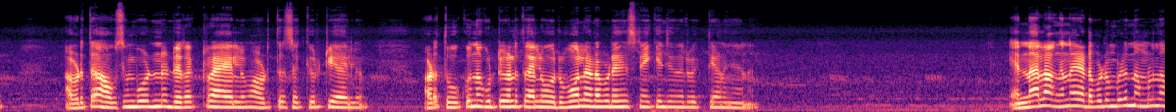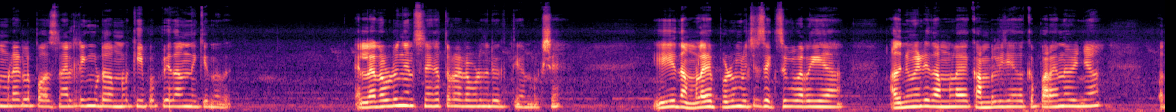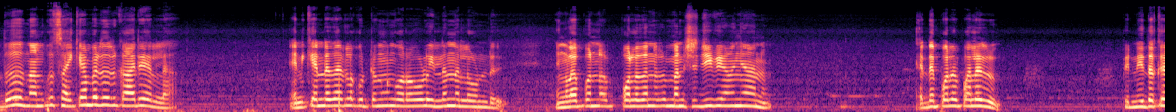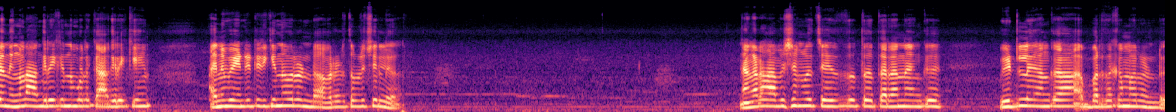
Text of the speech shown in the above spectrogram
അവിടുത്തെ ഹൗസിംഗ് ബോർഡിന്റെ ഡയറക്ടർ ആയാലും അവിടുത്തെ സെക്യൂരിറ്റി ആയാലും അവിടെ തൂക്കുന്ന കുട്ടികളെത്തായാലും ഒരുപോലെ ഇടപെടുകയും സ്നേഹിക്കുകയും ചെയ്യുന്നൊരു വ്യക്തിയാണ് ഞാൻ എന്നാലും അങ്ങനെ ഇടപെടുമ്പോഴും നമ്മൾ നമ്മുടെയുള്ള പേഴ്സണാലിറ്റിയും കൂടെ നമ്മൾ കീപ്പപ്പ് ചെയ്താണ് നിൽക്കുന്നത്. എല്ലാവരോടും ഞാൻ സ്നേഹത്തോടെ ഇടപെടുന്നൊരു വ്യക്തിയാണ്. പക്ഷേ ഈ നമ്മളെ എപ്പോഴും വിളിച്ച് സെക്സ് പറയുക അതിനുവേണ്ടി നമ്മളെ കമ്പൽ ചെയ്തൊക്കെ പറയുന്നു കഴിഞ്ഞാൽ അത് നമുക്ക് സഹിക്കാൻ പറ്റുന്നൊരു കാര്യമല്ല. എനിക്ക് എന്റേതായിട്ടുള്ള കുറ്റങ്ങളും കുറവുകളും ഇല്ലെന്നല്ല ഉണ്ട്. നിങ്ങളെ പോലെ തന്നെ ഒരു മനുഷ്യജീവിയാണ് ഞാനും. എന്നെ പോലെ പലരും. പിന്നെ ഇതൊക്കെ നിങ്ങൾ ആഗ്രഹിക്കുന്ന പോലെയൊക്കെ ആഗ്രഹിക്കുകയും അതിന് വേണ്ടിയിട്ടിരിക്കുന്നവരുണ്ട്. അവരുടെ അടുത്തോട് ചെല്ലുക ഞങ്ങളുടെ ആവശ്യങ്ങൾ ചെയ്ത് തരാൻ ഞങ്ങൾക്ക് വീട്ടിൽ ഞങ്ങൾക്ക് ഭർത്താക്കന്മാരുണ്ട്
